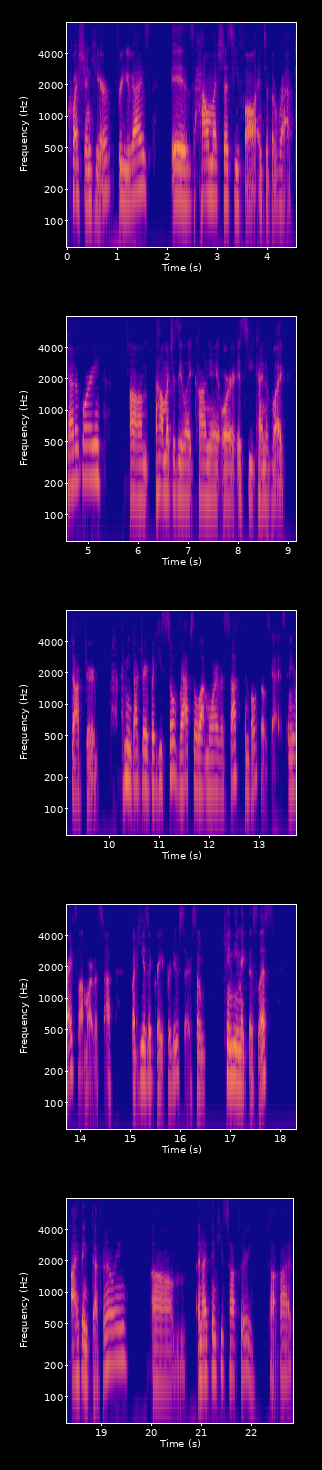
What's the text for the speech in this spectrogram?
question here for you guys is how much does he fall into the rap category? Um, how much is he like Kanye, or is he kind of like Dr. I mean, Dr. But he still raps a lot more of his stuff than both those guys, and he writes a lot more of his stuff. But he is a great producer. So, can he make this list? I think definitely. Um, and I think he's top three, top five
